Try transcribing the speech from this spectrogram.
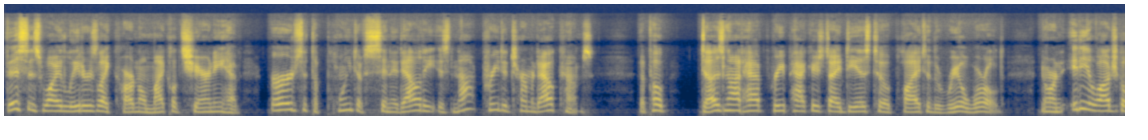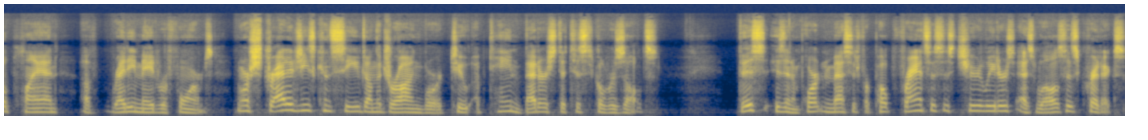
This is why leaders like Cardinal Michael Czerny have urged that the point of synodality is not predetermined outcomes. The Pope does not have prepackaged ideas to apply to the real world, nor an ideological plan of ready made reforms, nor strategies conceived on the drawing board to obtain better statistical results. This is an important message for Pope Francis's cheerleaders as well as his critics.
